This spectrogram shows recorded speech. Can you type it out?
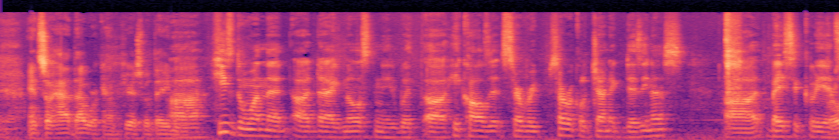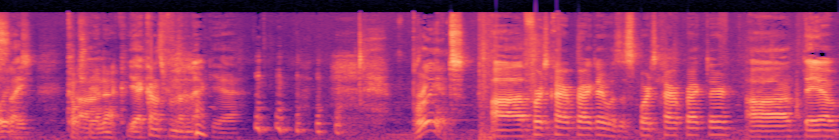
Yeah. And so how'd that work? out? I'm curious what they do. Uh, he's the one that uh, diagnosed me with. Uh, he calls it cervic- cervicogenic dizziness. Uh, basically, it's Brilliant. like Comes from your neck. Yeah, it comes from the neck. Yeah. Brilliant. Uh, first chiropractor was a sports chiropractor. Uh, they are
